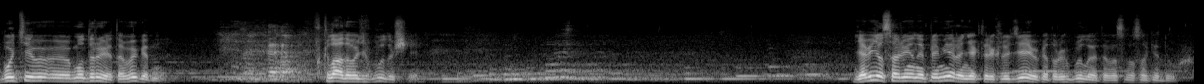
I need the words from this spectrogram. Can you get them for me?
Будьте э, мудры, это выгодно. Вкладывать в будущее. Я видел современные примеры некоторых людей, у которых был это высокий дух.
